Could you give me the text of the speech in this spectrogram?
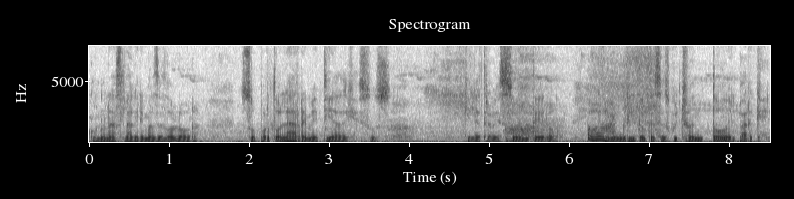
con unas lágrimas de dolor, soportó la arremetida de Jesús, que le atravesó entero, con un grito que se escuchó en todo el parque.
